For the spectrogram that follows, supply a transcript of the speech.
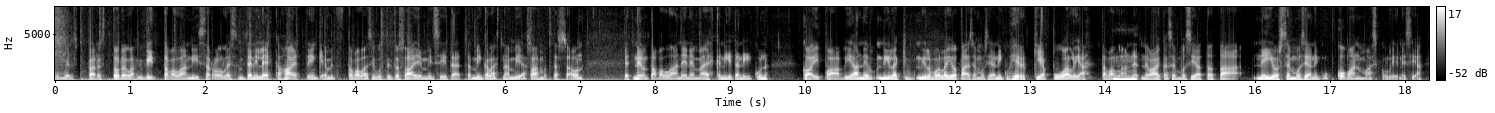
Mun mielestä pärjäsi todella hyvin tavallaan niissä rooleissa, mitä niille ehkä haettiinkin ja mitä tavallaan sivuttiin tuossa aiemmin siitä, että minkälaiset nämä miesahmot tässä on. Että ne on tavallaan enemmän ehkä niitä niin kuin kaipaavia, ne, niilläkin, niillä voi olla jotain semmoisia niin herkkiä puolia tavallaan, mm-hmm. että ne on aika semmoisia, tota, ne ei ole semmoisia niin kovan maskuliinisia –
